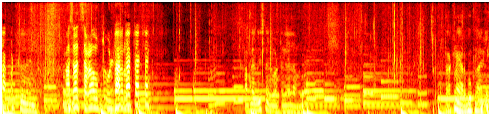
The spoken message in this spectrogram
टाक पटकन. असाच सगळा उलट उलटा टाक. टाक टाक टाक. आपल्या विसर वाटत घ्यायला टाक ना यार भूक लागली.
